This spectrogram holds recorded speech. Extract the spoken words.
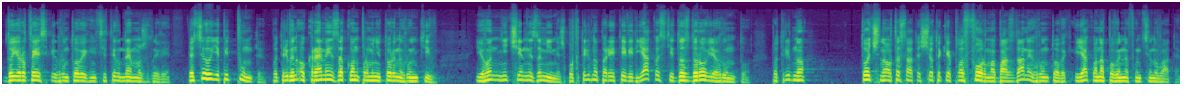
до європейських ґрунтових ініціатив неможливий. Для цього є підпункти. Потрібен окремий закон про моніторинг ґрунтів. Його нічим не заміниш, бо потрібно перейти від якості до здоров'я ґрунту. Потрібно точно описати, що таке платформа баз даних ґрунтових і як вона повинна функціонувати.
